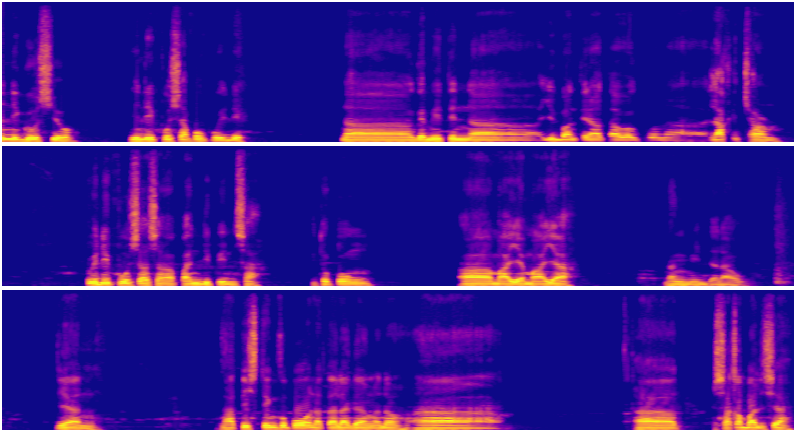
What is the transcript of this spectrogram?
negosyo hindi po siya po pwede na gamitin na yung bang tinatawag po na lucky charm. Pwede po siya sa pandipinsa ito pong ah, maya-maya ng Mindanao. Yan. Na-testing ko po na talagang ano ah ah, sa kabal siya.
